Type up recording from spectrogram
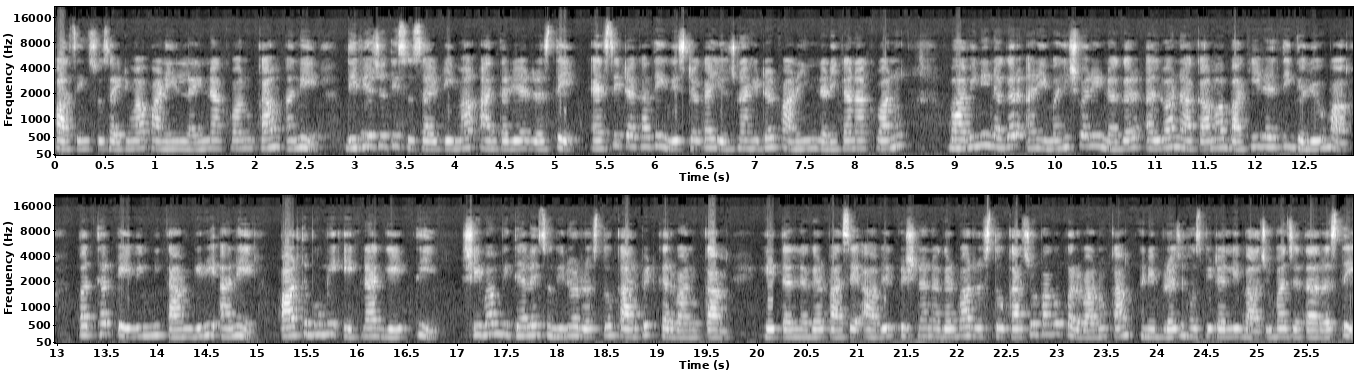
પાસિંગ સોસાયટીમાં પાણીની લાઈન નાખવાનું કામ અને દિવ્યજ્યોતિ સોસાયટીમાં આંતરિયાળ રસ્તે એસી ટકાથી વીસ ટકા યોજના હેઠળ પાણીની નળિકા નાખવાનું, ભાવિની નગર અને મહેશ્વરી નગર અલવા નાકામાં બાકી રહેતી ગલીઓમાં પથ્થર પેવિંગની કામગીરી અને પાર્થભૂમિ એકના ગેટથી શિવમ વિદ્યાલય સુધીનો રસ્તો કાર્પેટ કરવાનું કામ. હેતલનગર પાસે આવેલ કૃષ્ણનગરમાં રસ્તો કાચો પાકો કરવાનું કામ અને બ્રજ હોસ્પિટલની બાજુમાં જતા રસ્તે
